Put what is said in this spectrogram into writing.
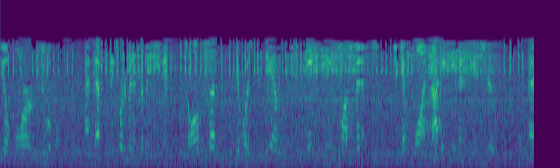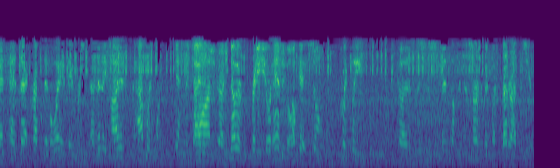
feel more doable. And that they scored a minute 17 in, so all of a sudden it was we have 18 plus minutes to get one, not 18 minutes to get two. And as that crept away, they were, and then they tied it at the halfway point. Yeah, they tied On- it, uh, another pretty short-handed goal. Okay, so quickly, because this has been something that Stars have been much better at this year.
